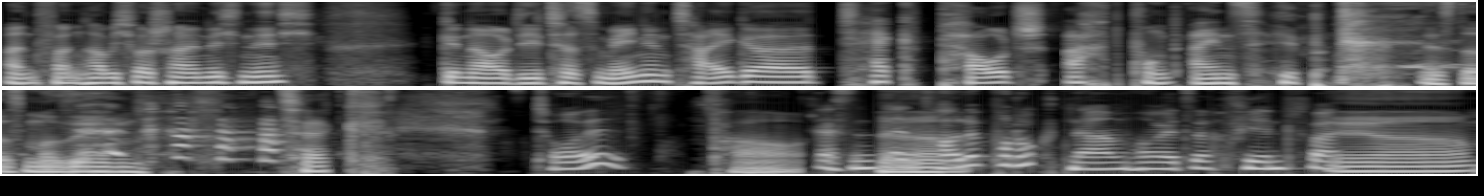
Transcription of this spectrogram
anfangen, habe ich wahrscheinlich nicht. Genau, die Tasmanian Tiger Tech Pouch 8.1 Hip ist das mal sehen. Tech. Toll. Paar. Das sind äh, tolle Produktnamen heute, auf jeden Fall. Ja.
